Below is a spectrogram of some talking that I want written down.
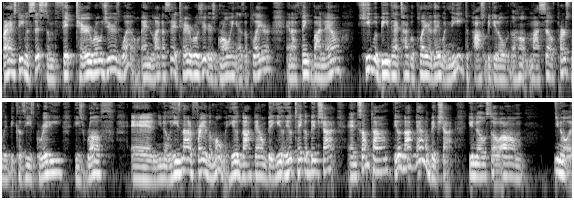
Brad Stevens' system fit Terry Rozier as well. And like I said, Terry Rozier is growing as a player. And I think by now, he would be that type of player they would need to possibly get over the hump myself personally because he's gritty, he's rough, and you know he's not afraid of the moment. He'll knock down big. He'll he'll take a big shot, and sometimes he'll knock down a big shot. You know, so um, you know,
